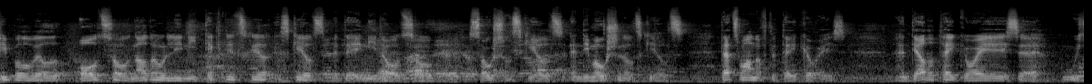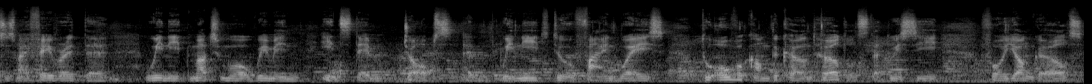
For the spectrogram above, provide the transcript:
people will also not only need technical skills, but they need also social skills and emotional skills. That's one of the takeaways. And the other takeaway is, uh, which is my favorite, uh, we need much more women in STEM jobs, and we need to find ways to overcome the current hurdles that we see for young girls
